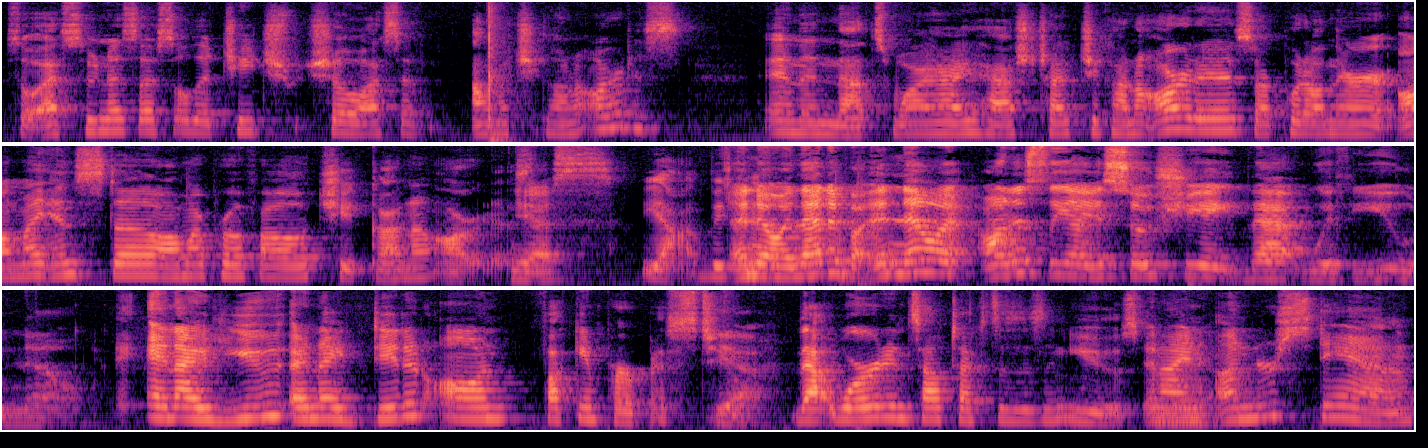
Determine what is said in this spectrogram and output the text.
So as soon as I saw the Cheech show, I said I'm a Chicana artist. And then that's why I hashtag Chicana artist. I put on there on my Insta, on my profile, Chicana artist. Yes. Yeah, I know, and that and now I, honestly I associate that with you now. and I use and I did it on fucking purpose too. Yeah. That word in South Texas isn't used, and Mhm. I understand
